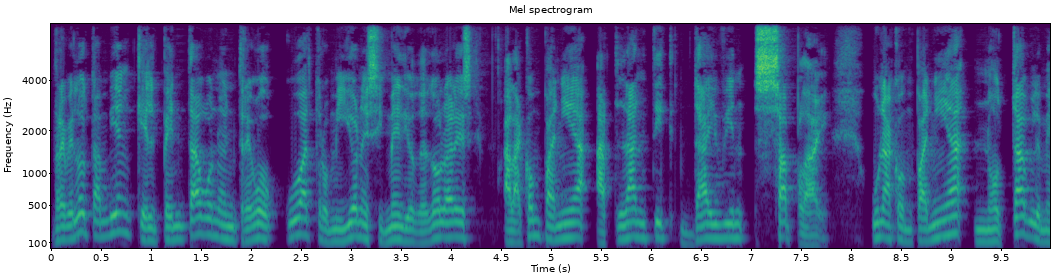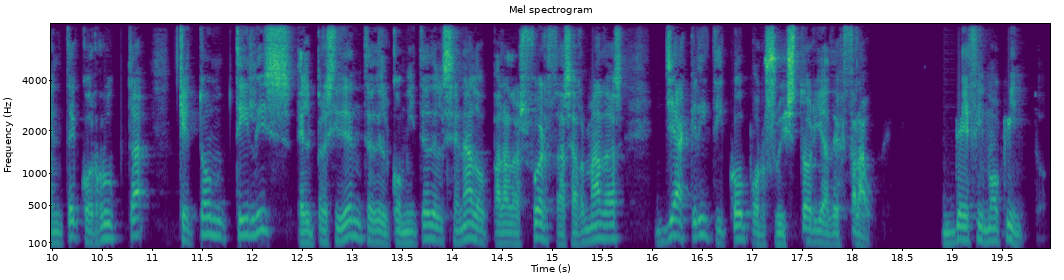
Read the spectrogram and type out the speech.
reveló también que el Pentágono entregó cuatro millones y medio de dólares a la compañía Atlantic Diving Supply, una compañía notablemente corrupta que Tom Tillis, el presidente del Comité del Senado para las Fuerzas Armadas, ya criticó por su historia de fraude. Décimo quinto.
